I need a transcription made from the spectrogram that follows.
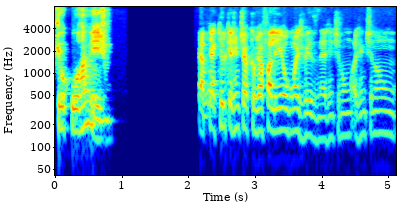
que ocorra mesmo. É, porque aquilo que a gente que eu já falei algumas vezes, né? A gente não, a gente não,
